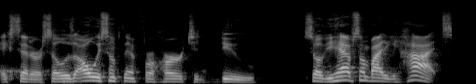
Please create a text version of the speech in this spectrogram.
etc. So there's always something for her to do. So if you have somebody hot,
